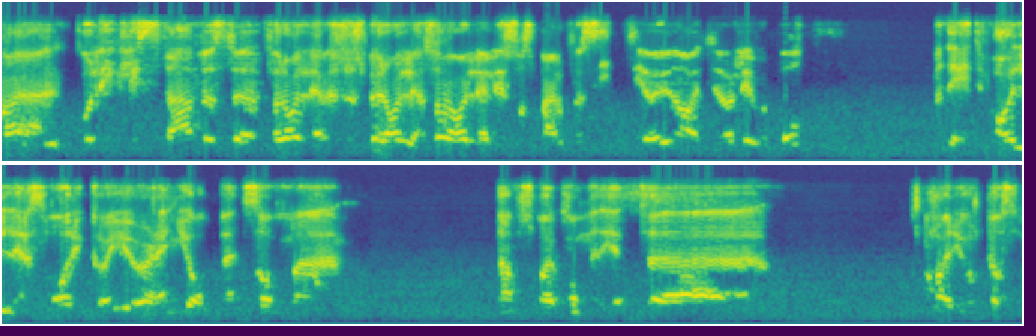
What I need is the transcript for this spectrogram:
hva er, hvor ligger lista alle. Hvis du spør alle, så har alle lyst til å spille for City og United og Liverpool. Det er ikke alle som orker å gjøre den jobben som uh, de som har kommet hit, uh, har gjort. Også.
